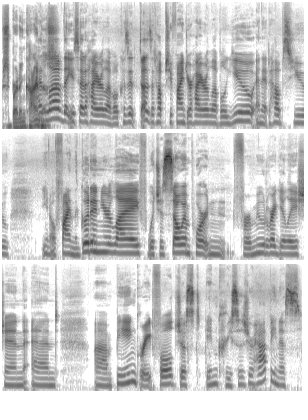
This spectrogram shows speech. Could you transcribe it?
spreading kindness. I love that you said higher level because it does. It helps you find your higher level you, and it helps you, you know, find the good in your life, which is so important for mood regulation. And um, being grateful just increases your happiness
